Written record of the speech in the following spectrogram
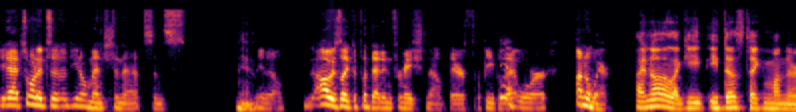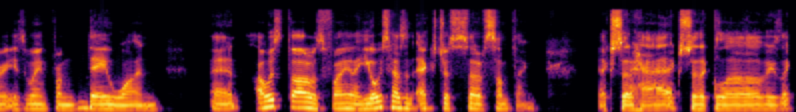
yeah, I just wanted to you know mention that since Yeah. you know I always like to put that information out there for people Yeah. that were unaware. I know, like he, he does take him under his wing from day one, and I always thought it was funny. Like he always has an extra set of something, extra hat, extra glove. He's like,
